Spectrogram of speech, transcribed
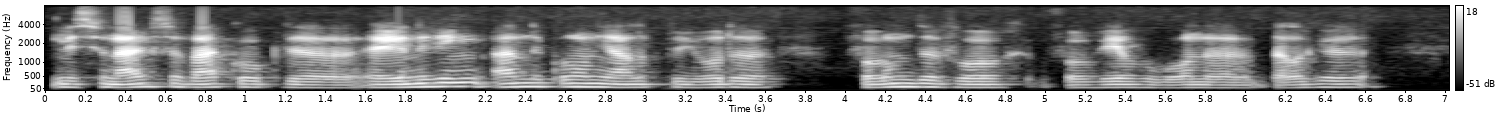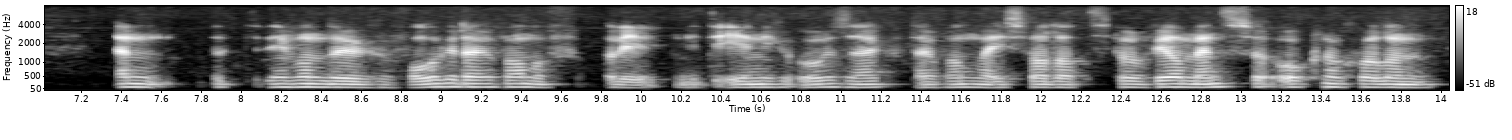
missionarissen vaak ook de herinnering aan de koloniale periode vormden voor, voor veel gewone Belgen. En het, een van de gevolgen daarvan, of niet de enige oorzaak daarvan, maar is wel dat voor veel mensen ook nog wel een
